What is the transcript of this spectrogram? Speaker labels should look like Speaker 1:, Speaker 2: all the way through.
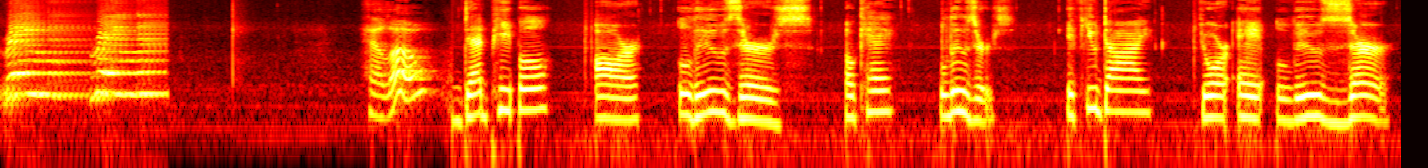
Speaker 1: Ring, ring.
Speaker 2: Hello?
Speaker 3: Dead people are losers. Okay? Losers. If you die, you're a loser.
